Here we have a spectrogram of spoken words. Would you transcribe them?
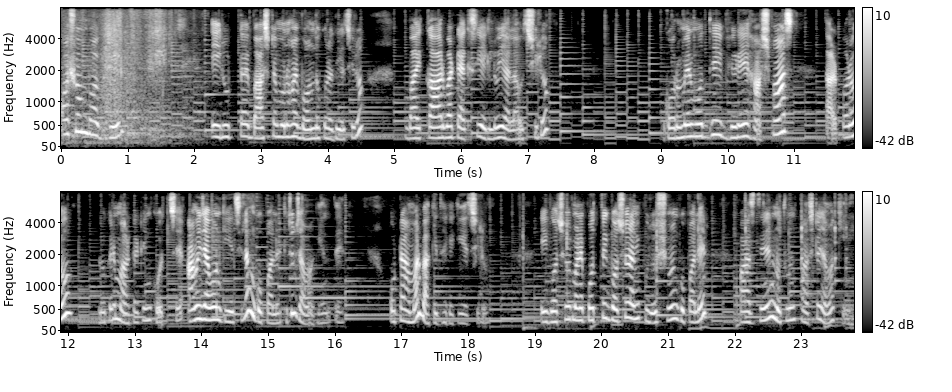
অসম্ভব ভিড়। এই রুটটায় বাসটা মনে হয় বন্ধ করে দিয়েছিল। বাই কার বা ট্যাক্সি এগুলোই অ্যালাউ ছিল। গরমের মধ্যে ভিড়ে হাঁসফাঁস, তারপরেও লোকের মার্কেটিং করছে। আমি যেমন গিয়েছিলাম, গোপালের কিছু জামা কিনতে। ওটা আমার বাকি থেকে গিয়েছিল। এই বছর মানে প্রত্যেক বছর আমি পুজোর সময় গোপালের পাঁচ দিনের নতুন পাঁচটা জামা কিনি।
